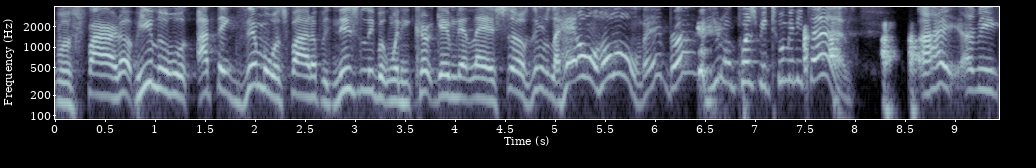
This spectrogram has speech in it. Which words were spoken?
was fired up. He little, I think Zimmer was fired up initially, but when he Kirk gave him that last shove, Zimmer was like, "Hey, hold on, hold on, man, bro, you don't push me too many times." I, I mean,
